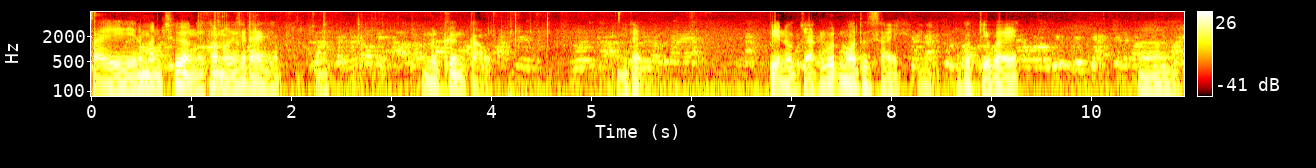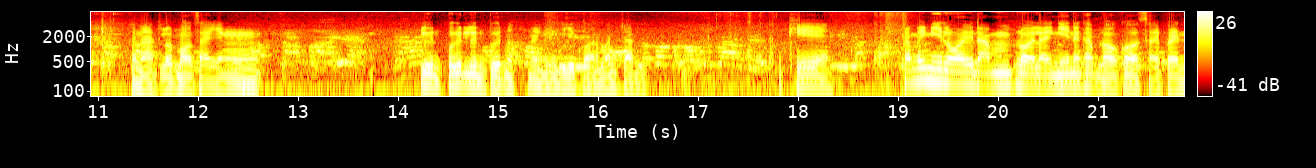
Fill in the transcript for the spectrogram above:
ใส่น้ำมันเชื่องให้เข้าหน่อยก็ได้ครับน้ำมันเครื่องเก่านี่ครับเปลี่ยนออกจากรถมอเตอร์ไซค์นะครับแล้วก็เก็บไว้ขนาดรถมอเตอร์ไซค์ยังลื่นปืดลื่นปืดเนาะยังดีกว่าน้ำมันจันทร์โอเค ถ้าไม่มีรอยดำรอยอะไรอย่างนี้นะครับ เราก็ใส่ไปใน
